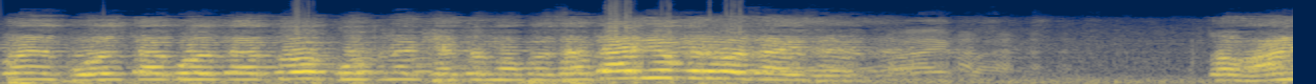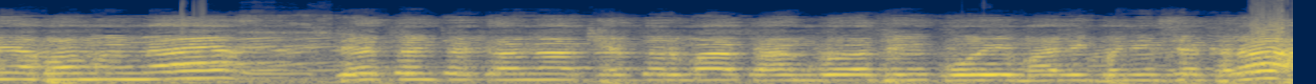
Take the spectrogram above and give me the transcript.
પણ બોલતા બોલતા તો કોકના ખેતરમાં પાછા દાડીઓ કરવા જાય છે. તો વાણિયા બ્રાહ્મણના બે ત્રણ ટકાના ખેતરમાં કામ કરવાથી કોળી માલિક બની છે ખરા?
